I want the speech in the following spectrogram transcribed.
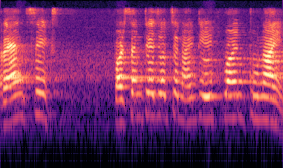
rank six percentage হচ্ছে ninety eight point two nine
